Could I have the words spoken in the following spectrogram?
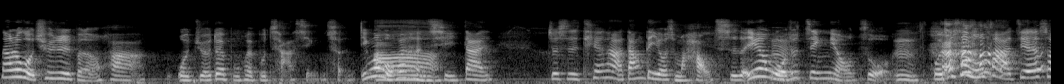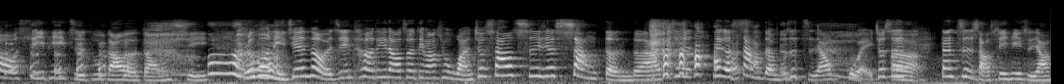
那如果去日本的话，我绝对不会不查行程，因为我会很期待。就是天啊，当地有什么好吃的？因为我就金牛座，嗯，我就是无法接受 CP 值不高的东西。如果你今天都已经特地到这个地方去玩，就是要吃一些上等的啊，就是那个上等不是只要贵，就是 但至少 CP 值要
